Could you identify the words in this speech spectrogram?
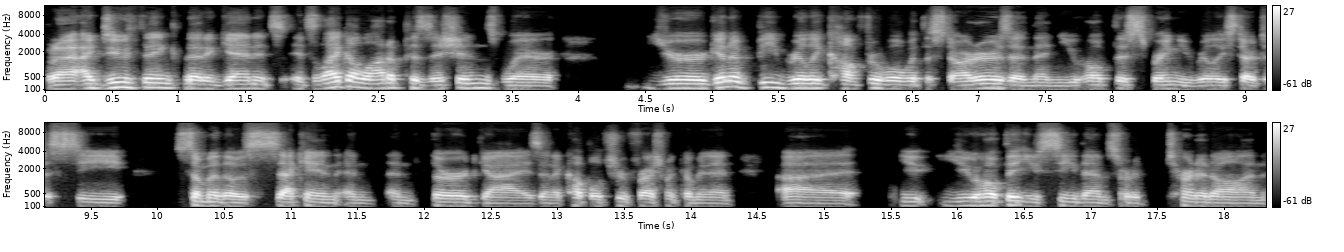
but I, I, do think that again it's it's like a lot of positions where you're to be really comfortable with the starters and then you hope this spring you really start to see some of those second and, and third guys and a couple true freshmen coming in. Uh, you you hope that you see them sort of turn it on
